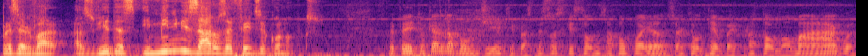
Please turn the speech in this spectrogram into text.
preservar as vidas e minimizar os efeitos econômicos. Prefeito, eu quero dar bom dia aqui para as pessoas que estão nos acompanhando. O senhor tem um tempo aí para tomar uma água.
